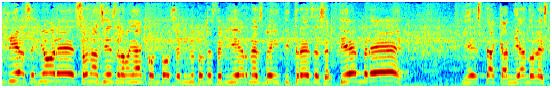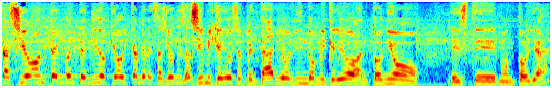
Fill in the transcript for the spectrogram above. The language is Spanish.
Buenos días, señores. Son las 10 de la mañana con 12 minutos de este viernes 23 de septiembre. Y está cambiando la estación. Tengo entendido que hoy cambia la estación. ¿Es así, mi querido Serpentario? Lindo, mi querido Antonio este, Montoya.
